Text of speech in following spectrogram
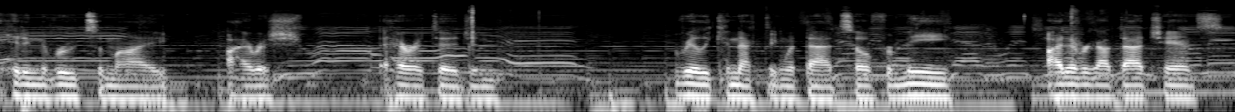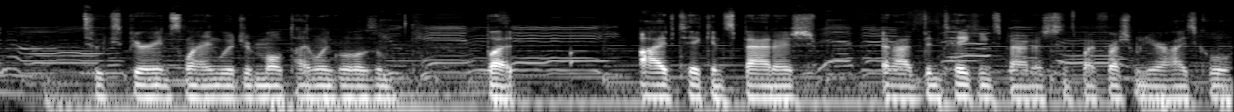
hitting the roots of my Irish heritage and really connecting with that. So for me, I never got that chance to experience language or multilingualism, but I've taken Spanish and I've been taking Spanish since my freshman year of high school.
